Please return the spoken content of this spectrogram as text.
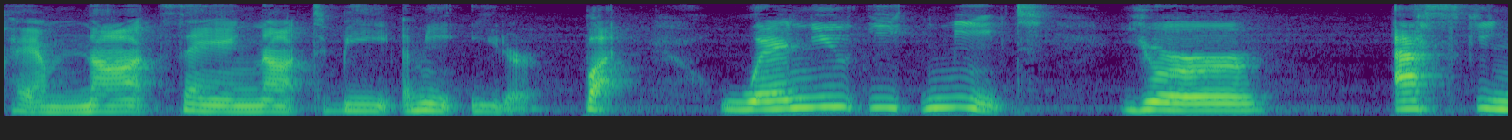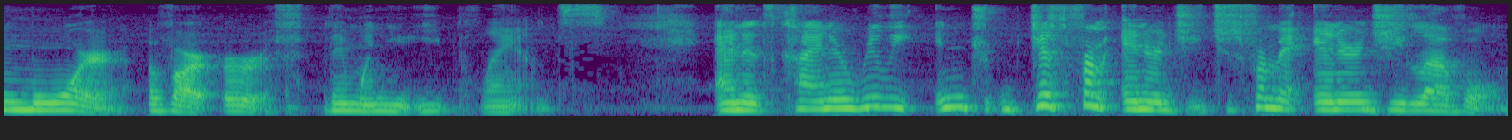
okay, I'm not saying not to be a meat eater, but when you eat meat, you're asking more of our earth than when you eat plants. and it's kind of really int- just from energy, just from an energy level.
